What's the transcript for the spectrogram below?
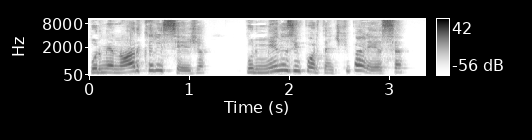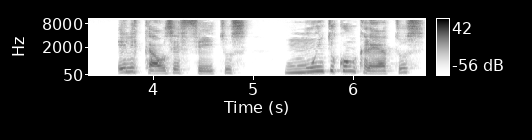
por menor que ele seja, por menos importante que pareça, ele causa efeitos muito concretos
